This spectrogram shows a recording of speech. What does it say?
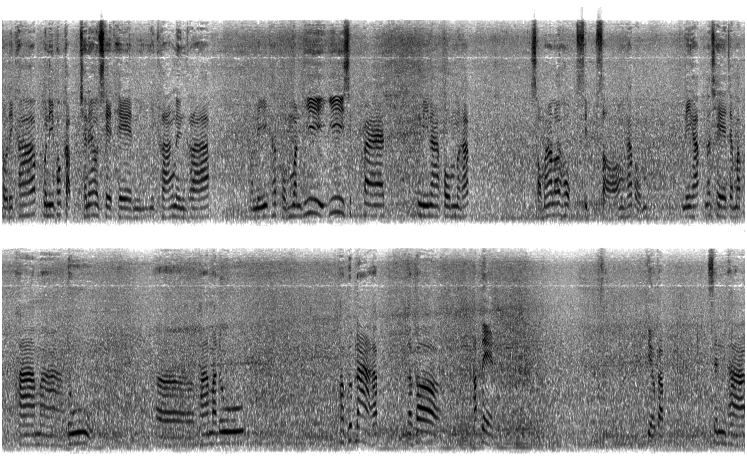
สวัสดีครับ วันนี้พบกับช anel เชเทนอีกครั้งหนึ่งครับ วันนี้ครับผมวันที่ 28 มีนาคมนะครับ 2562 ครับผมนนี้ครับนเชจะมาพามาดูพามาดูความคืบหน้าครับ แล้วก็อัปเดต เกี่ยวกับเส้นทาง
